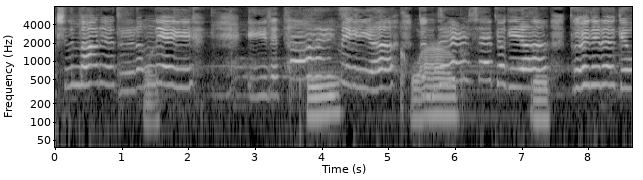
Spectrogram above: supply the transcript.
당신은 말을 들었니? 이제 타임이야. 눈들 새벽이야. 불들을 깨워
